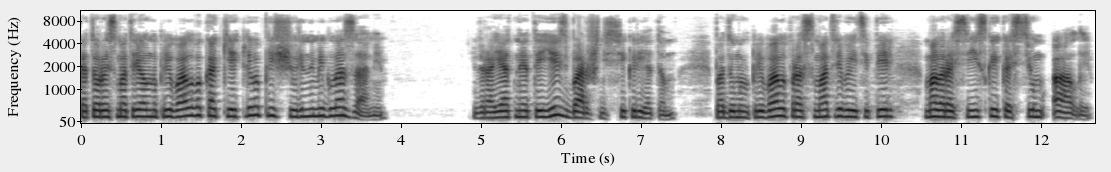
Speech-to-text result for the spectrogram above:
которая смотрела на Привалова кокетливо прищуренными глазами. «Вероятно, это и есть барышня с секретом», — подумал Привалов, рассматривая теперь малороссийский костюм Аллы.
